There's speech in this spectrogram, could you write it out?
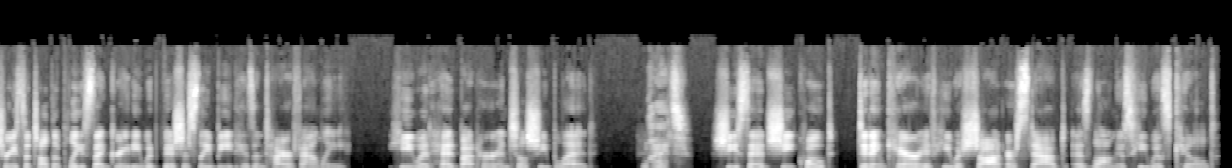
Teresa told the police that Grady would viciously beat his entire family. He would headbutt her until she bled. What? She said she, quote, didn't care if he was shot or stabbed as long as he was killed.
